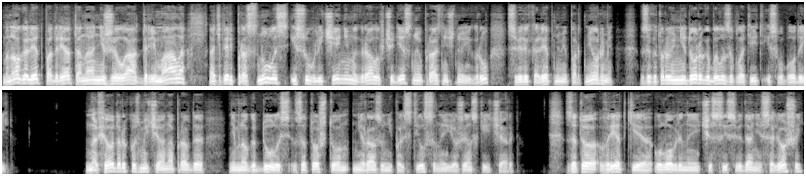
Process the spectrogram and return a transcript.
Много лет подряд она не жила, дремала, а теперь проснулась и с увлечением играла в чудесную праздничную игру с великолепными партнерами, за которую недорого было заплатить и свободой. На Федора Кузьмича она, правда, немного дулась за то, что он ни разу не польстился на ее женские чары. Зато в редкие уловленные часы свиданий с Алешей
